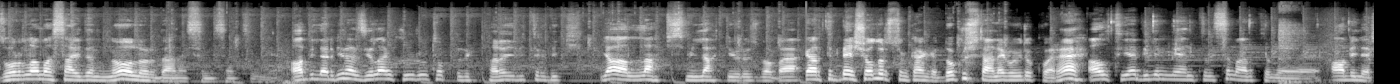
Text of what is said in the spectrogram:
zorlamasaydın ne olurdu anasını satayım ya. Abiler biraz yılan kuyruğu topladık. Parayı bitirdik. Ya Allah bismillah diyoruz baba. Artık 5 olursun kanka. 9 tane kuyruk var he. 6'ya bilinmeyen tılsım artılı. Abiler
